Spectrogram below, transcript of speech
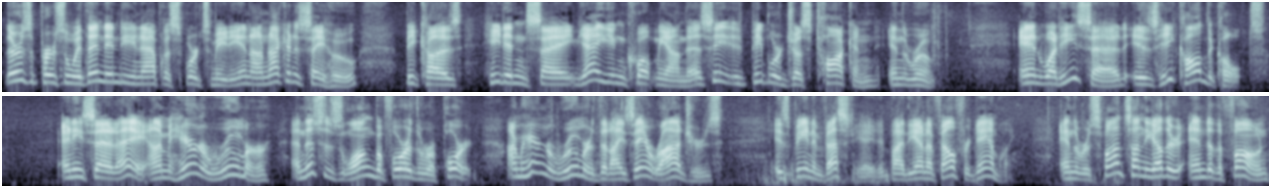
There's a person within Indianapolis sports media, and I'm not going to say who, because he didn't say, Yeah, you can quote me on this. He, people were just talking in the room. And what he said is he called the Colts and he said, Hey, I'm hearing a rumor and this is long before the report. I'm hearing a rumor that Isaiah Rodgers is being investigated by the NFL for gambling. And the response on the other end of the phone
